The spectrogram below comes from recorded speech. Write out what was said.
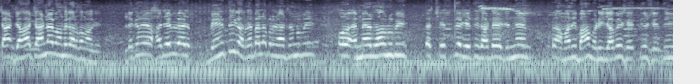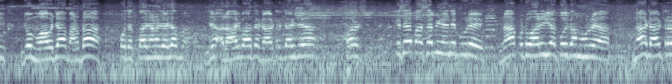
ਚਾ- ਜਹਾਜ਼ ਚੜ੍ਹਨਾ ਬੰਦ ਕਰ ਦੇਵਾਂਗੇ। ਲੇਕਿਨ ਇਹ ਹਜੇ ਵੀ ਬੇਨਤੀ ਕਰਦੇ ਪਹਿਲਾਂ ਪ੍ਰਸ਼ਾਸਨ ਨੂੰ ਵੀ, ਉਹ ਐਮਐਲ ਸਾਹਿਬ ਨੂੰ ਵੀ, ਤੇ ਛੇਤੀ ਦੇ ਛੇਤੀ ਸਾਡੇ ਜਿੰਨੇ ਭਰਾਵਾਂ ਦੀ ਬਾਹ ਫੜੀ ਜਾਵੇ ਛੇਤੀ ਤੋਂ ਛੇਤੀ ਜੋ ਮੁਆਵਜ਼ਾ ਬਣਦਾ ਉਹ ਦਿੱਤਾ ਜਾਣਾ ਚਾਹੀਦਾ। ਜੇ ਇਲਾਜ ਵਾਸਤੇ ਡਾਕਟਰ ਚਾਹੀਦੇ ਆ ਔਰ ਕਿਸੇ ਪਾਸੇ ਵੀ ਇਹਨੇ ਪੂਰੇ ਨਾ ਪਟਵਾਰੀ ਜਾਂ ਕੋਈ ਕੰਮ ਹੋ ਰਿਹਾ ਨਾ ਡਾਕਟਰ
